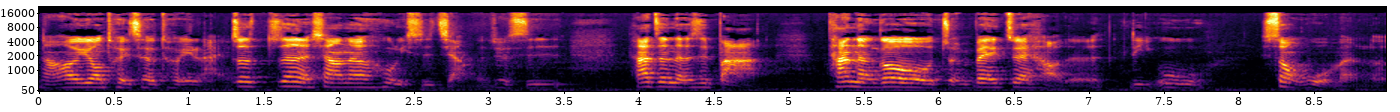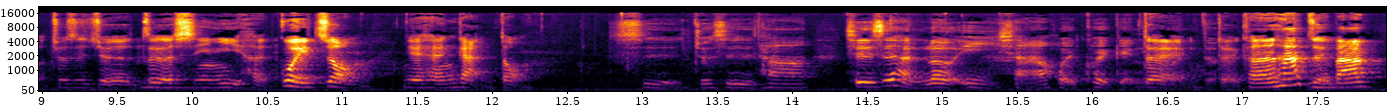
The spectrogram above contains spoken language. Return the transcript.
然后用推车推来。这真的像那个护理师讲的，就是他真的是把他能够准备最好的礼物。送我们了，就是觉得这个心意很贵重，也很感动。是，就是他其实是很乐意想要回馈给你对对，可能他嘴巴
